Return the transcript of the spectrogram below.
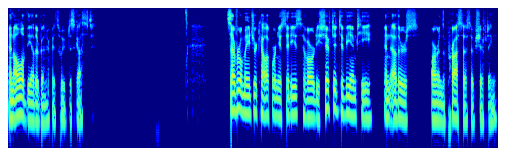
and all of the other benefits we've discussed. Several major California cities have already shifted to VMT, and others are in the process of shifting.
